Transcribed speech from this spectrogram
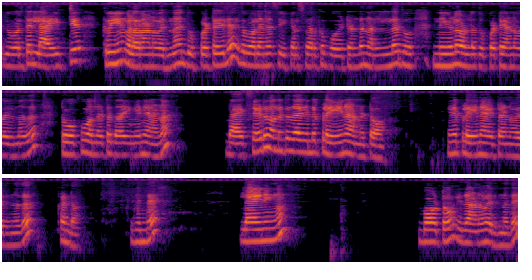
ഇതുപോലത്തെ ലൈറ്റ് ക്രീം കളറാണ് വരുന്നത്. ദുപ്പട്ടയിൽ ഇതുപോലെ തന്നെ സീക്വൻസ് വർക്ക് പോയിട്ടുണ്ട്. നല്ല നീളമുള്ള ദുപ്പട്ടയാണ് വരുന്നത്. ടോപ്പ് വന്നിട്ട് ഇതാ ഇങ്ങനെയാണ്. ബാക്ക് സൈഡ് വന്നിട്ട് ഇതാ ഇതിന്റെ പ്ലെയിൻ ആണ് കേട്ടോ ഇങ്ങനെ പ്ലെയിൻ ആയിട്ടാണ് വരുന്നത്. കണ്ടോ? ഇതിന്റെ ലൈനിങ്ങും ബോട്ടവും ഇതാണ് വരുന്നത്.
